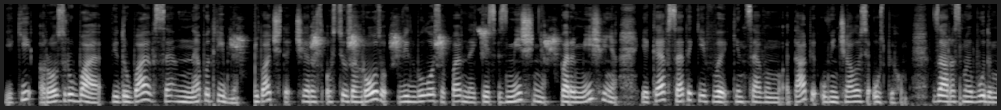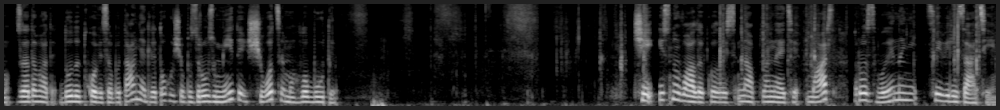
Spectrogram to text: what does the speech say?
які розрубає, відрубає все непотрібне. І бачите, через ось цю загрозу відбулося певне якесь зміщення, переміщення, яке все-таки в кінцевому етапі увінчалося успіхом. Зараз ми будемо задавати додаткові запитання для того, щоб зрозуміти, що це могло бути. Чи існували колись на планеті Марс розвинені цивілізації?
